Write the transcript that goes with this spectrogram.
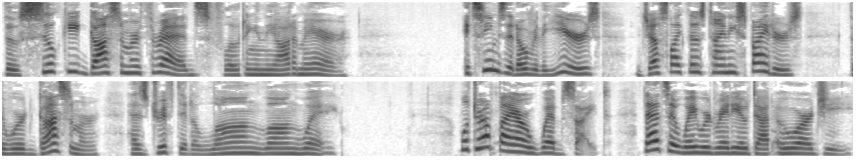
those silky gossamer threads floating in the autumn air. It seems that over the years, just like those tiny spiders, the word gossamer has drifted a long, long way. Well, drop by our website. That's at waywardradio.org.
